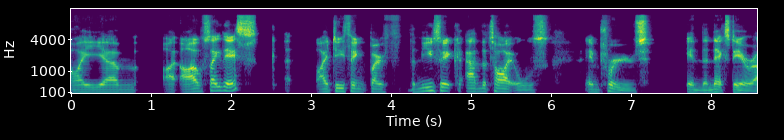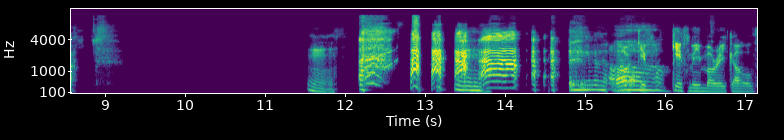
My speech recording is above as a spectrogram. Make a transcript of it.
I um, I, I'll say this. I do think both the music and the titles improved in the next era. Mm. oh, Oh, give give me Murray Gold.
